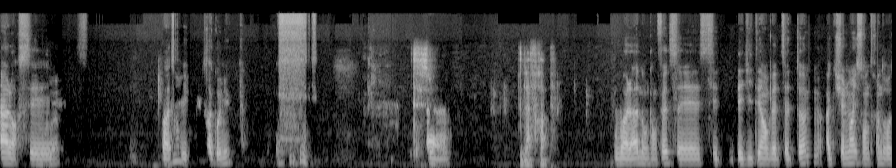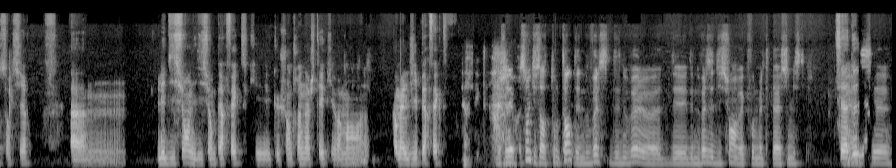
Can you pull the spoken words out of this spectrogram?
Alors, c'est bah, c'est ultra connu. C'est Euh, de la frappe. Voilà, donc en fait, c'est c'est édité en 27 tomes. Actuellement, ils sont en train de ressortir euh, l'édition en édition perfecte qui est, que je suis en train d'acheter, qui est vraiment, euh, comme elle dit, perfecte. Perfect. J'ai l'impression qu'ils sortent tout le temps des nouvelles, des nouvelles, euh, des, des nouvelles éditions avec Full Metal Alchemist. C'est la deuxième. Non,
